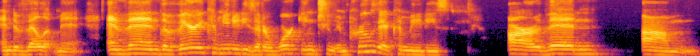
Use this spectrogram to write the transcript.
and development. And then the very communities that are working to improve their communities are then um,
